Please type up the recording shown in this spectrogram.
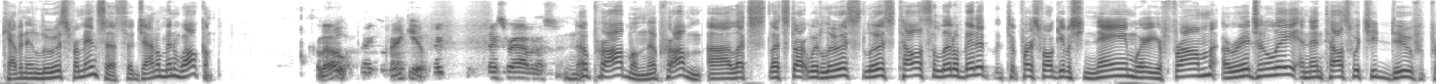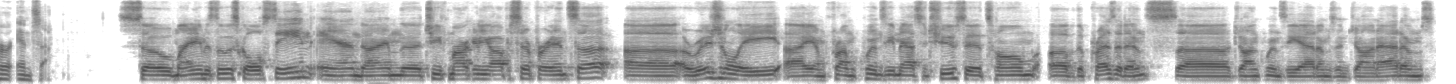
Kevin and Lewis from INSA. So, gentlemen, welcome. Hello. Thank you. Thank you. Thanks for having us. No problem. No problem. Uh, let's let's start with Lewis. Lewis, tell us a little bit. First of all, give us your name, where you're from originally, and then tell us what you do for INSA. So my name is Lewis Goldstein, and I'm the Chief Marketing Officer for INSA. Uh, originally, I am from Quincy, Massachusetts, home of the presidents, uh, John Quincy Adams and John Adams.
